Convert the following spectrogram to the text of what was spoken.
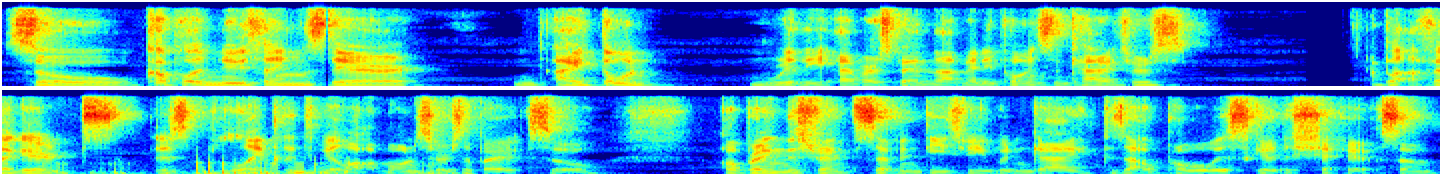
So, a couple of new things there. I don't really ever spend that many points in characters, but I figured there's likely to be a lot of monsters about, so I'll bring the Strength 7 D3 Wooden Guy, because that'll probably scare the shit out of some.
